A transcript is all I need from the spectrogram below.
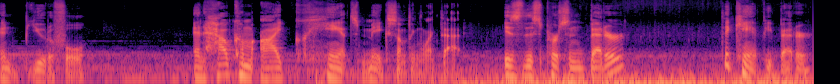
and beautiful? And how come I can't make something like that? Is this person better? They can't be better.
